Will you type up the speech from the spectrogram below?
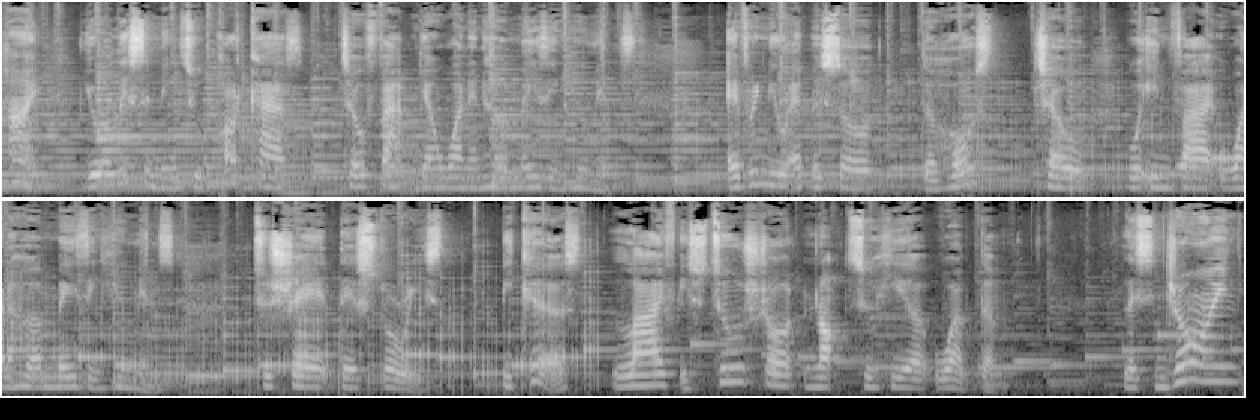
Hi, you're listening to podcast Châu Phạm Young One and Her Amazing Humans. Every new episode, the host, Châu, will invite one of her amazing humans to share their stories because life is too short not to hear one of them. Let's join!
